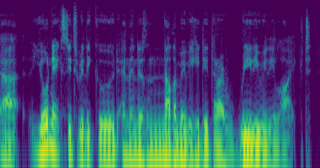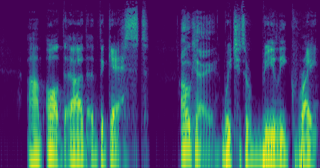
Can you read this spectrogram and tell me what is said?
Uh, You're Next is really good, and then there's another movie he did that I really, really liked. Um, oh, the, uh, the, the Guest, Okay. which is a really great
